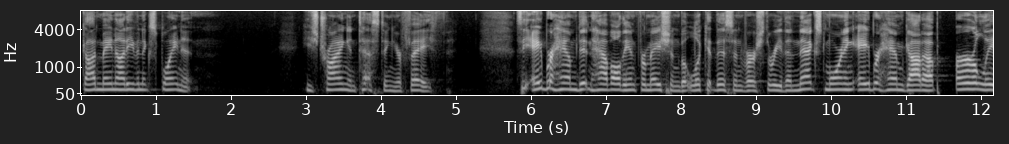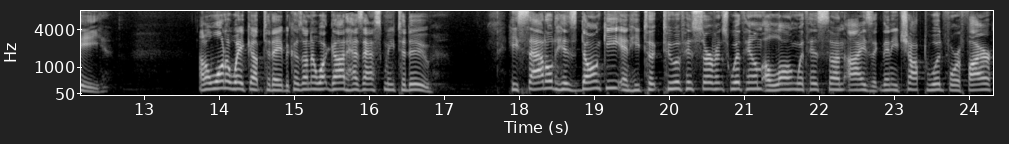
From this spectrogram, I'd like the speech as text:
God may not even explain it. He's trying and testing your faith. See, Abraham didn't have all the information, but look at this in verse 3. The next morning, Abraham got up early I don't want to wake up today because I know what God has asked me to do. He saddled his donkey and he took two of his servants with him along with his son Isaac. Then he chopped wood for a fire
